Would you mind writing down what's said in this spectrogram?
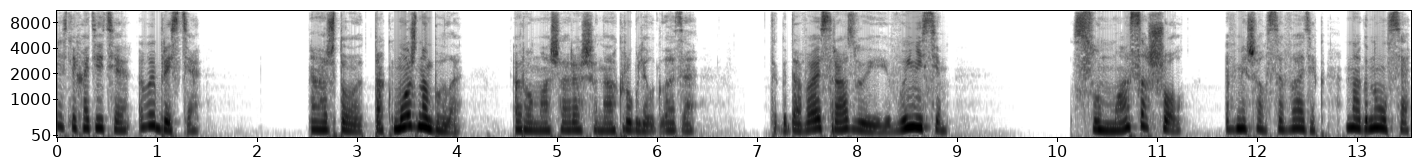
Если хотите, выбросьте». «А что, так можно было?» Рома ошарашенно округлил глаза. «Так давай сразу и вынесем». «С ума сошел? Вмешался Вадик, нагнулся,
